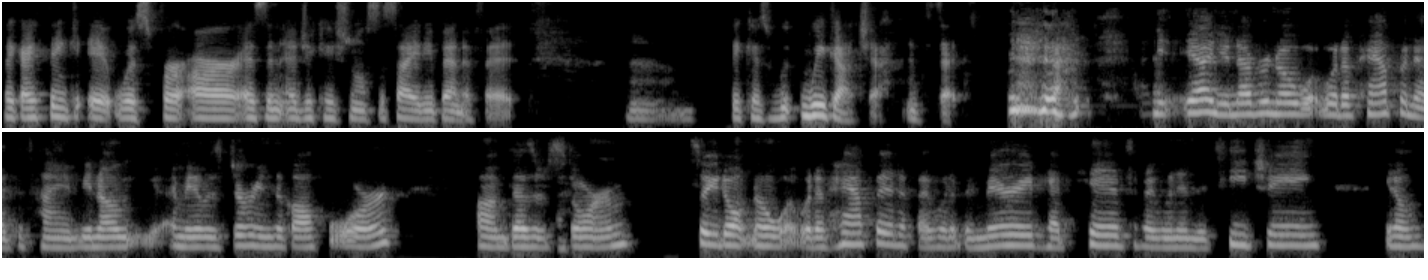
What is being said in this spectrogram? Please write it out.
like i think it was for our as an educational society benefit um, because we, we got you instead And yeah, you never know what would have happened at the time. You know, I mean, it was during the Gulf War, um, Desert Storm. So you don't know what would have happened if I would have been married, had kids, if I went into teaching. You know,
